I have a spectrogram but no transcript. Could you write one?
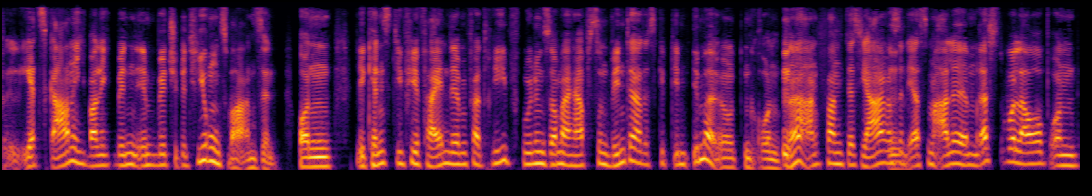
jetzt gar nicht, weil ich bin im Budgetierungswahnsinn. Und ihr kennt die vier Feinde im Vertrieb, Frühling, Sommer, Herbst und Winter, das gibt eben immer irgendeinen Grund. Ne? Anfang des Jahres sind erstmal alle im Resturlaub und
